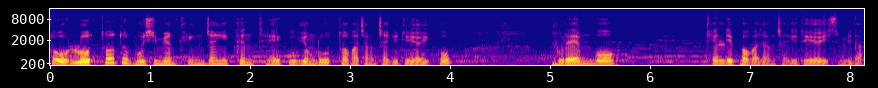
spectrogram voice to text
또 로터도 보시면 굉장히 큰 대구경 로터가 장착이 되어 있고 브렘보 캘리퍼가 장착이 되어 있습니다.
